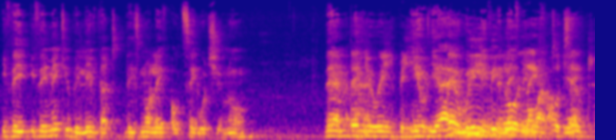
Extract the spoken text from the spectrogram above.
If they if they make you believe that there is no life outside what you know, then Then you will believe yeah, there you will be the no they life outside Yeah,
